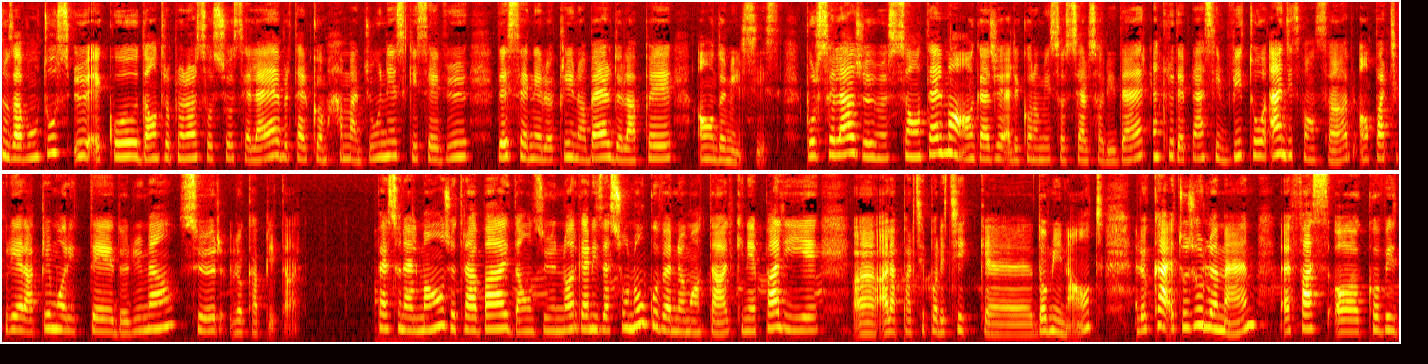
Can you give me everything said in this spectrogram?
Nous avons tous eu écho d'entrepreneurs sociaux célèbres tels que Mohamed Younes qui s'est vu décerner le prix Nobel de la paix en 2006. Pour cela, je me sens tellement engagée à l'économie sociale solidaire, inclut des principes vitaux indispensables, en particulier la primorité de l'humain sur le capital. Personnellement, je travaille dans une organisation non gouvernementale qui n'est pas liée euh, à la partie politique euh, dominante. Le cas est toujours le même euh, face au Covid,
